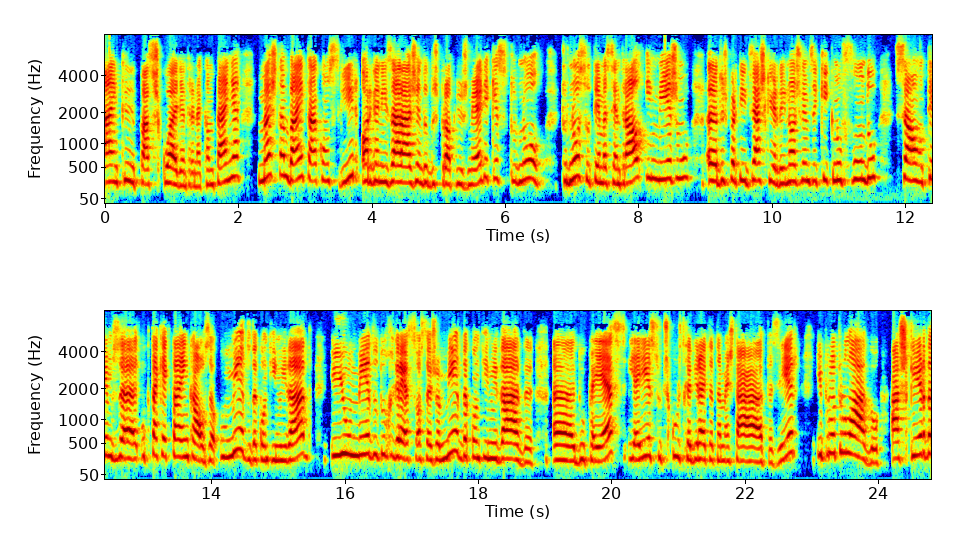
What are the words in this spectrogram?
em que Passos Coelho entra na campanha, mas também está a conseguir organizar a agenda dos próprios média, que esse tornou, tornou-se o tema central e mesmo uh, dos partidos à esquerda. E nós vemos aqui que, no fundo, são, temos uh, o que está, que é que está em causa? O medo da continuidade e o medo do regresso, ou seja, medo da continuidade uh, do PS, e é esse o discurso que a direita também está a fazer, e por outro lado, à esquerda,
